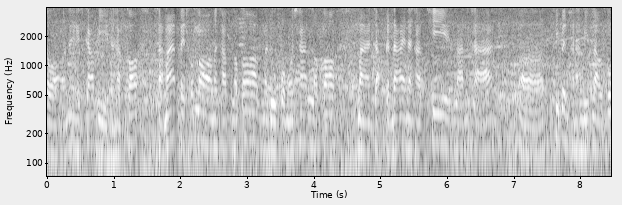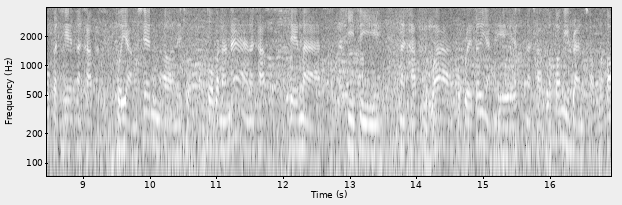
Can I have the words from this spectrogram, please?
ตัว Honor X9B นะครับก็สามารถไปทดลองนะครับแล้วก็มาดูโปรโมชั่นแล้วก็มาจับกันได้นะครับที่ร้านค้าที่เป็นพันธมิตรเราทั่วประเทศนะครับตัวอย่างเช่นในส่วนของตัว Banana นะครับ JMart TG นะครับหรือว่า Operator อย่าง AS นะครับแล้วก็มีแบรนด์ช็อปแล้วก็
